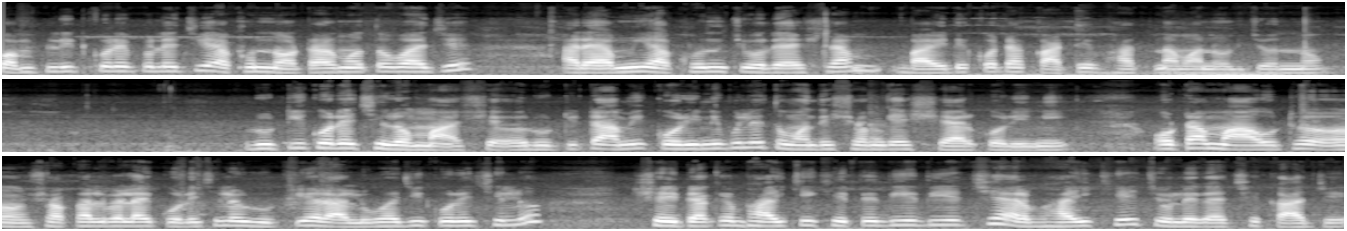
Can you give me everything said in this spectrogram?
কমপ্লিট করে ফেলেছি। এখন নটার মতো বাজে আর আমি এখন চলে আসলাম বাইরে কটা কাঠে ভাত নামানোর জন্য। রুটি করেছিল মা, সে রুটিটা আমি করিনি বলে তোমাদের সঙ্গে শেয়ার করিনি। ওটা মা উঠো সকালবেলায় করেছিল রুটি আর আলু ভাজি করেছিল। সেইটাকে ভাইকে খেতে দিয়ে দিয়েছে আর ভাই খেয়ে চলে গেছে কাজে।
